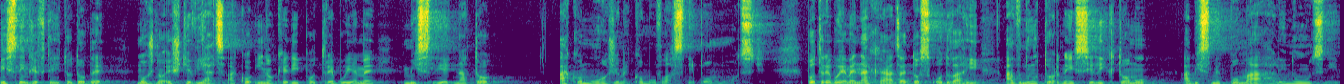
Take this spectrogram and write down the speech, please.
myslím, že v tejto dobe možno ešte viac ako inokedy potrebujeme myslieť na to, ako môžeme komu vlastne pomôcť. Potrebujeme nachádzať dosť odvahy a vnútornej sily k tomu, aby sme pomáhali núdznym.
